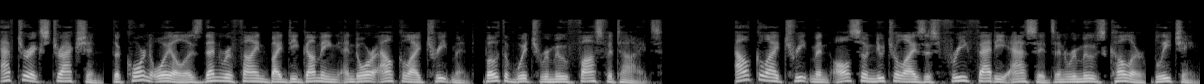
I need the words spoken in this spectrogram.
After extraction, the corn oil is then refined by degumming and or alkali treatment, both of which remove phosphatides. Alkali treatment also neutralizes free fatty acids and removes color bleaching.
